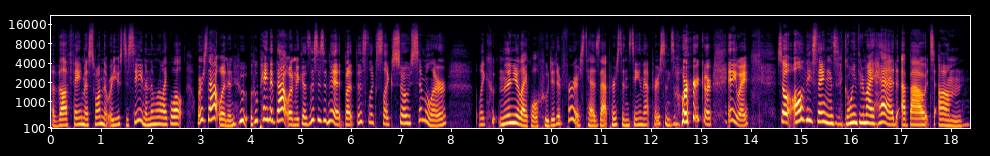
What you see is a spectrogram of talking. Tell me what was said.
the famous one that we're used to seeing. And then we're like well where's that one? And who who painted that one? Because this isn't it. But this looks like so similar. Like who, and then you're like well who did it first? Has that person seen that person's work? Or anyway. So all these things going through my head about um,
